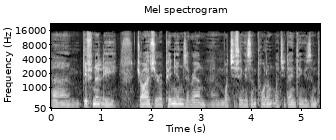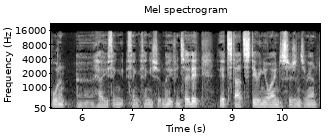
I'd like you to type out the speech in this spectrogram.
um, definitely drives your opinions around um, what you think is important, what you don't think is important, uh, how you think, think things should move. And so that, that starts steering your own decisions around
